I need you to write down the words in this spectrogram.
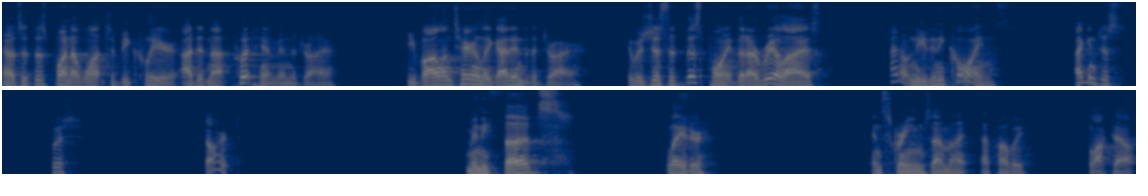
Now, it's at this point I want to be clear. I did not put him in the dryer. He voluntarily got into the dryer. It was just at this point that I realized I don't need any coins. I can just push start. Many thuds later and screams I might I probably blocked out.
